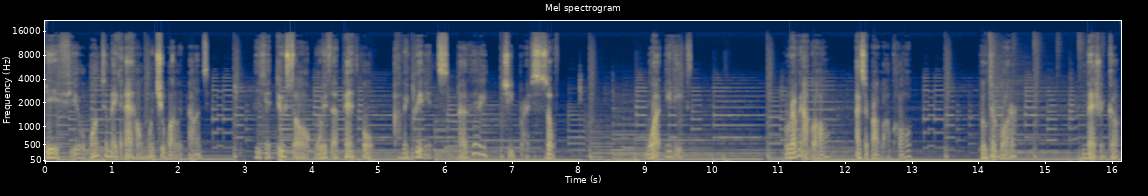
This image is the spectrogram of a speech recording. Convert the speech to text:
If you want to make an at-home windshield water repellent, you can do so with a handful of ingredients at a very cheap price. So, what you need: rubbing alcohol, isopropyl alcohol, filtered water, measuring cup,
